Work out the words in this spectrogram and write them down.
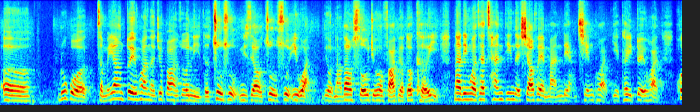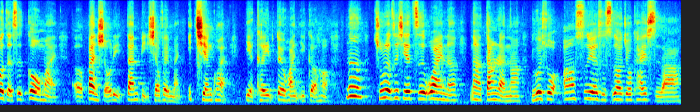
呃。如果怎么样兑换呢？就包含说你的住宿，你只要住宿一晚，有拿到收据或发票都可以。那另外在餐厅的消费满两千块也可以兑换，或者是购买呃伴手礼单笔消费满一千块也可以兑换一个哈。那除了这些之外呢？那当然呢，你会说啊，四月十四号就开始啦。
